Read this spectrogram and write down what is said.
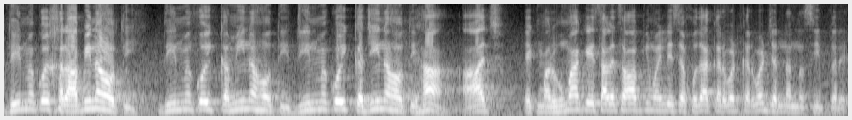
दीन में कोई ख़राबी ना होती, दीन में कोई कमी ना होती, दीन में कोई कजी ना होती। हाँ आज एक मरहुमा के साल साहब की मजलिस से खुदा करवट करवट जन्नत नसीब करे।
